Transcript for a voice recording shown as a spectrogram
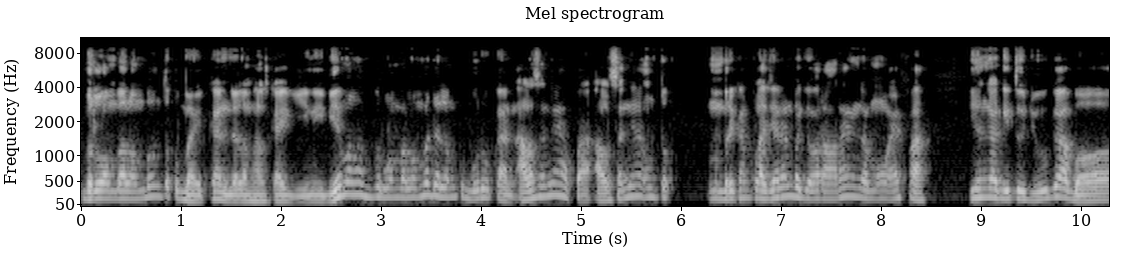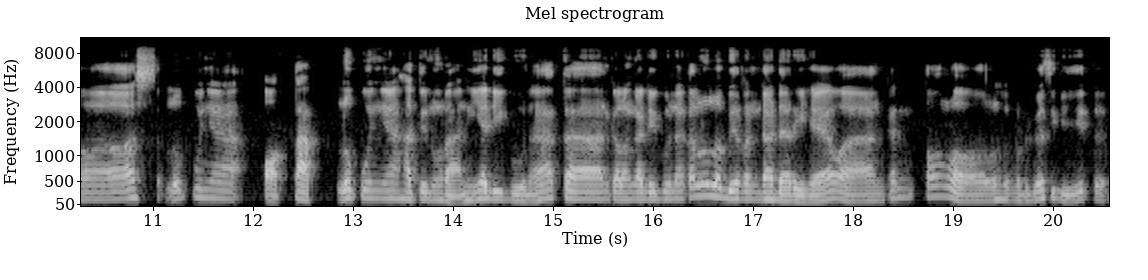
berlomba-lomba untuk kebaikan dalam hal kayak gini dia malah berlomba-lomba dalam keburukan. Alasannya apa? Alasannya untuk memberikan pelajaran bagi orang-orang yang nggak mau Eva. Ya nggak gitu juga bos. Lu punya otak lu punya hati nurani ya digunakan. Kalau nggak digunakan lu lebih rendah dari hewan. Kan tolol menurut gue sih gitu.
